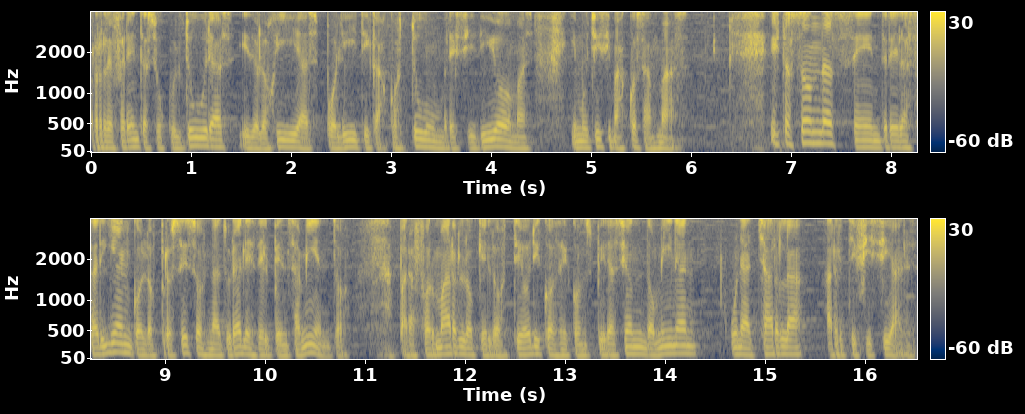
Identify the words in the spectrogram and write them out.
referente a sus culturas, ideologías, políticas, costumbres, idiomas y muchísimas cosas más. Estas ondas se entrelazarían con los procesos naturales del pensamiento para formar lo que los teóricos de conspiración dominan una charla artificial.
